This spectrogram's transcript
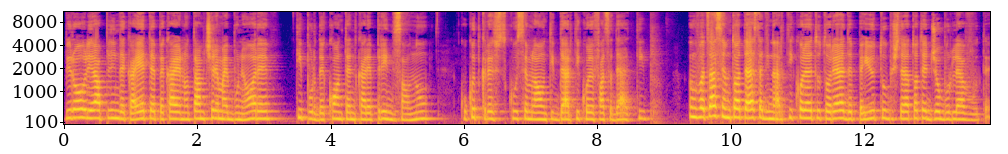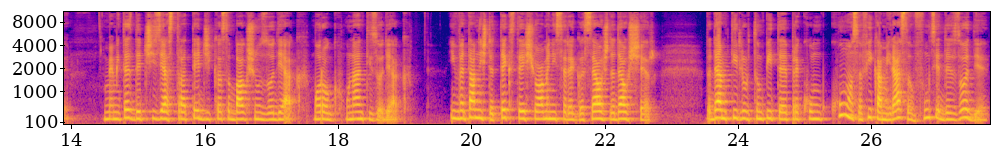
Biroul era plin de caiete pe care notam cele mai bune ore, tipuri de content care prind sau nu, cu cât crescusem la un tip de articole față de alt tip, Învățasem toate astea din articole, tutoriale de pe YouTube și de la toate joburile avute. Îmi amintesc decizia strategică să bag și un zodiac, mă rog, un antizodiac. Inventam niște texte și oamenii se regăseau și dădeau share. Dădeam titluri tâmpite precum Cum o să fii ca mireasă în funcție de zodie?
